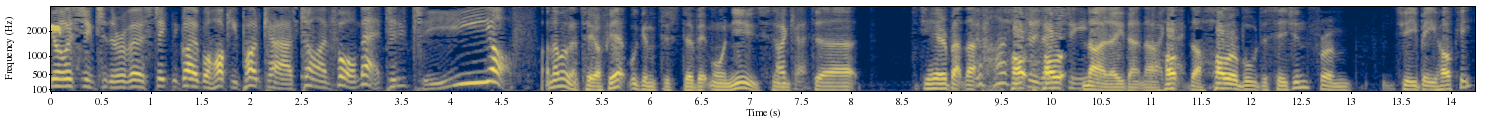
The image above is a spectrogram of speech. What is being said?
You're listening to the Reverse Stick, the Global Hockey Podcast. Time for Matt to tee off. I know we're not going to tee off yet. We're going to just do a bit more news. And, Okay. Uh, did you hear about that? Do I have to do that stinging no, no, you don't know. Okay. Ho- the horrible decision from GB Hockey.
